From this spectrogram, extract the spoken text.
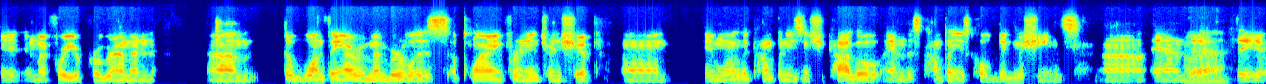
in, in, my four-year program. And um, the one thing i remember was applying for an internship um, in one of the companies in Chicago, and this company is called BigMachines, uh, and oh, uh, yeah. uh, they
